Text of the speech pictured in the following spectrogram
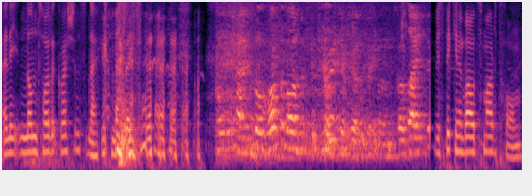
Any non-toilet questions? No, please. Uh, so what about the security of your system? Because I think We're speaking about smart home.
